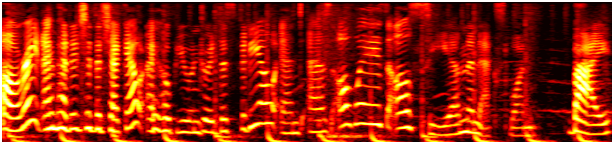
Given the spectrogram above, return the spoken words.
All right, I'm headed to the checkout. I hope you enjoyed this video, and as always, I'll see you in the next one. Bye.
